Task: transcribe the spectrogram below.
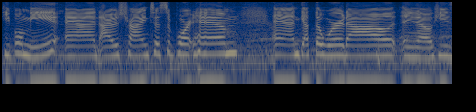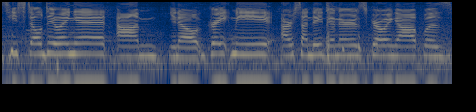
people meat, and I was trying to support him and get the word out. And, you know, he's he's still doing it. Um, you know, great meat. Our Sunday dinners growing up was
